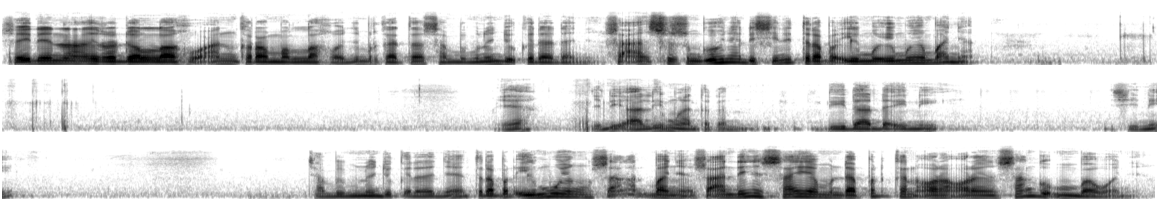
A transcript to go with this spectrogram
Sayyidina Ali radhiyallahu an karamallahu wajah berkata sambil menunjuk ke dadanya. Saat sesungguhnya di sini terdapat ilmu-ilmu yang banyak. Ya, jadi Ali mengatakan di dada ini di sini sambil menunjuk ke dadanya terdapat ilmu yang sangat banyak. Seandainya saya mendapatkan orang-orang yang sanggup membawanya.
